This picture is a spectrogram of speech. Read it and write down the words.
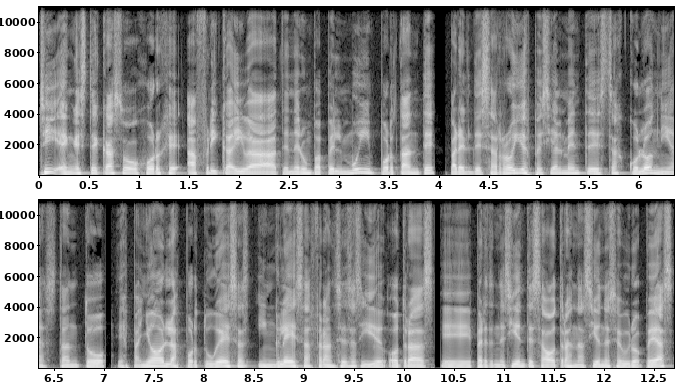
Sí, en este caso, Jorge, África iba a tener un papel muy importante para el desarrollo especialmente de estas colonias, tanto españolas, portuguesas, inglesas, francesas y de otras eh, pertenecientes a otras naciones europeas,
